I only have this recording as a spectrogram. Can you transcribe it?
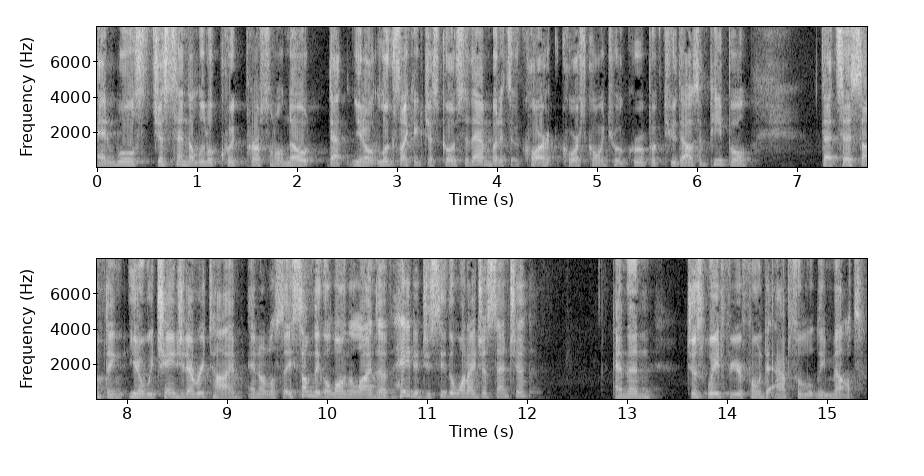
and we'll just send a little quick personal note that you know looks like it just goes to them, but it's a course going to a group of 2,000 people that says something, you know, we change it every time, and it'll say something along the lines of, hey, did you see the one I just sent you? And then just wait for your phone to absolutely melt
